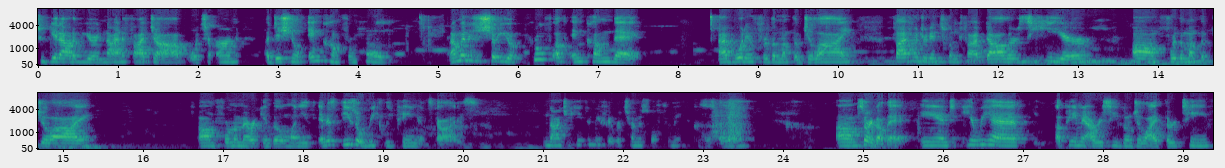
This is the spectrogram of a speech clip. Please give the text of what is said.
to get out of your nine to five job or to earn additional income from home. And I'm going to just show you a proof of income that I brought in for the month of July. $525 here um, for the month of July um, from American Bill Money. And it's, these are weekly payments, guys. Nachi, can you do me a favor? Turn this off for me because it's going. Um, sorry about that. And here we have a payment I received on July 13th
